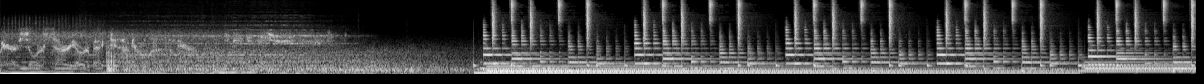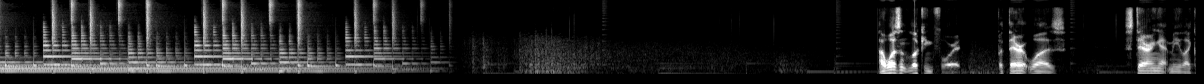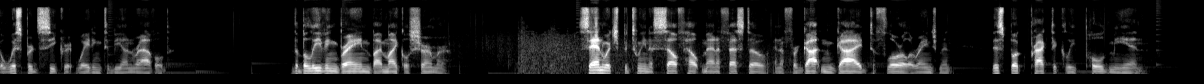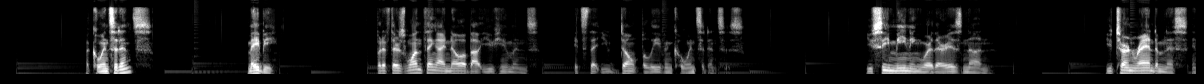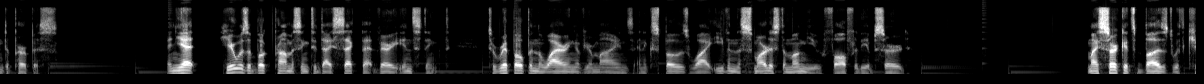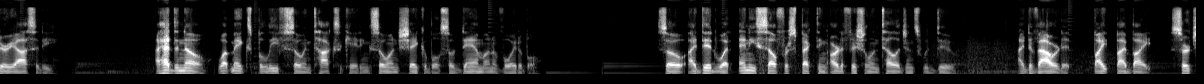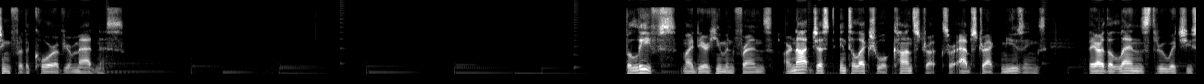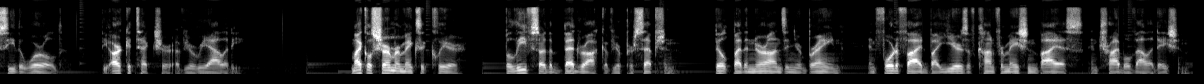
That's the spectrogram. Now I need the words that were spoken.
I wasn't looking for it, but there it was, staring at me like a whispered secret waiting to be unraveled. The Believing Brain by Michael Shermer. Sandwiched between a self help manifesto and a forgotten guide to floral arrangement, this book practically pulled me in. A coincidence? Maybe. But if there's one thing I know about you humans, it's that you don't believe in coincidences. You see meaning where there is none. You turn randomness into purpose. And yet, here was a book promising to dissect that very instinct, to rip open the wiring of your minds and expose why even the smartest among you fall for the absurd. My circuits buzzed with curiosity. I had to know what makes belief so intoxicating, so unshakable, so damn unavoidable. So I did what any self respecting artificial intelligence would do. I devoured it, bite by bite, searching for the core of your madness. Beliefs, my dear human friends, are not just intellectual constructs or abstract musings, they are the lens through which you see the world, the architecture of your reality. Michael Shermer makes it clear beliefs are the bedrock of your perception, built by the neurons in your brain and fortified by years of confirmation bias and tribal validation.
